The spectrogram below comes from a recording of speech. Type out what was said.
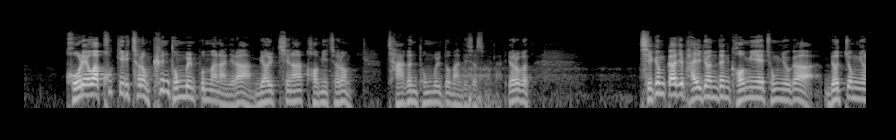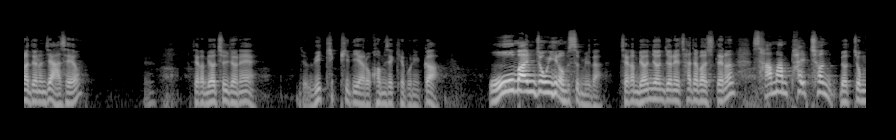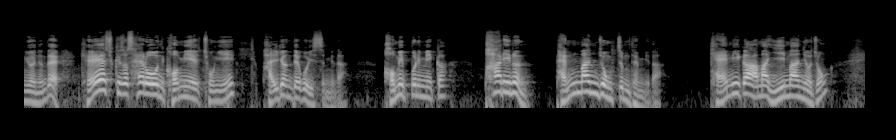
고래와 코끼리처럼 큰 동물뿐만 아니라 멸치나 거미처럼 작은 동물도 만드셨습니다. 여러분, 지금까지 발견된 거미의 종류가 몇 종류나 되는지 아세요? 제가 며칠 전에 위키피디아로 검색해 보니까 5만 종이 넘습니다. 제가 몇 년 전에 찾아봤을 때는 4만 8천 몇 종류였는데 계속해서 새로운 거미의 종이 발견되고 있습니다. 거미뿐입니까? 파리는 100만 종쯤 됩니다. 개미가 아마 2만여 종?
